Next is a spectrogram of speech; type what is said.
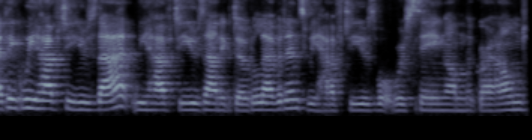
I think we have to use that. We have to use anecdotal evidence. We have to use what we're seeing on the ground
